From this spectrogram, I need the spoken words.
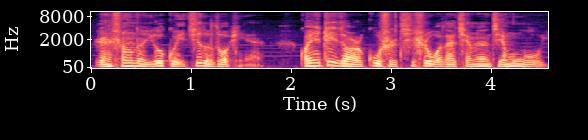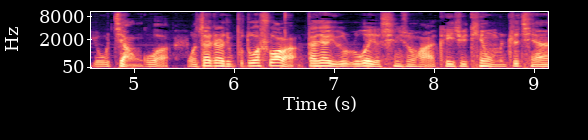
人生的一个轨迹的作品。关于这段故事，其实我在前面的节目有讲过，我在这儿就不多说了。大家有如果有兴趣的话，可以去听我们之前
